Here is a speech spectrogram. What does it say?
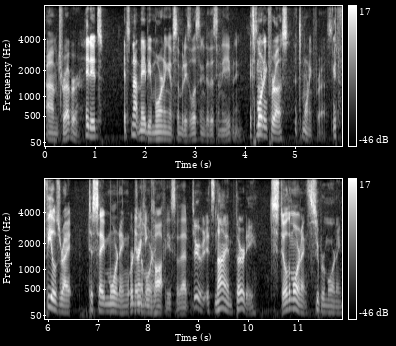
I'm Trevor. Hey, dudes. It's not maybe morning if somebody's listening to this in the evening. It's So- morning for us. It's morning for us. It feels right to say morning. We're in the drinking morning. coffee, so that Dude, it's 9:30. Still the morning. Super morning.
